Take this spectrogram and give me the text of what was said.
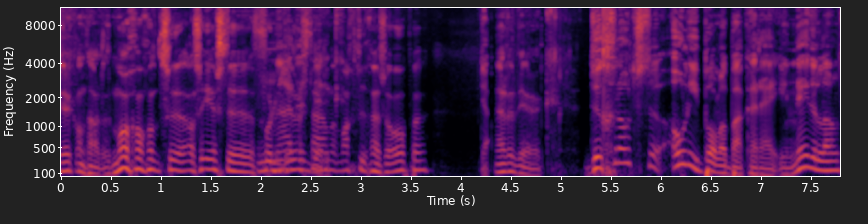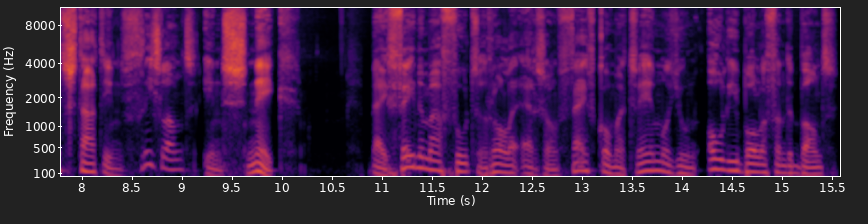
Dirk, onthoud dat. Morgenochtend eh, als eerste voor Naar de deur de staan. Dirk. Mag u gaan zo open? Ja. Naar de Dirk. De grootste oliebollenbakkerij in Nederland staat in Friesland in Sneek. Bij Venema Food rollen er zo'n 5,2 miljoen oliebollen van de band.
